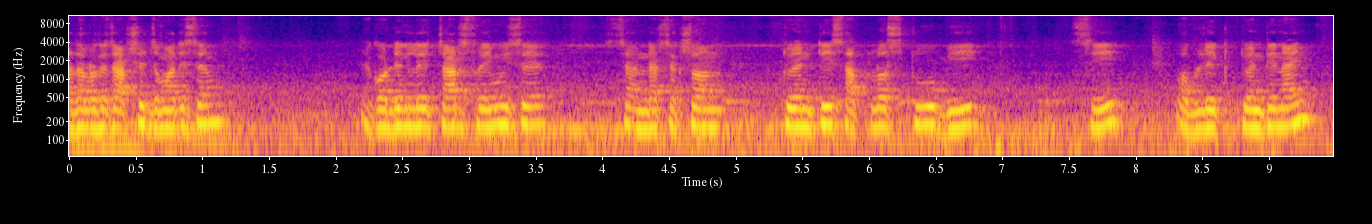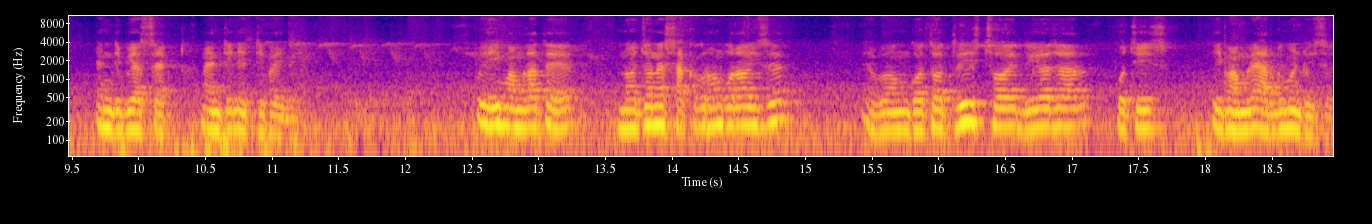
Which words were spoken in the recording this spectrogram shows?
আদালতে চার্জশিট জমা দিয়েছেন অ্যাকর্ডিংলি চার্জ ফ্রেম হয়েছে under section twenty subclause two B C oblique twenty nine NDPS act nineteen eighty ফাইভে তো এই মামলাতে নজনের সাক্ষ্য গ্রহণ করা হয়েছে এবং গত ত্রিশ ছয় দুই হাজার পঁচিশ এই মামলায় আর্গুমেন্ট হয়েছে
